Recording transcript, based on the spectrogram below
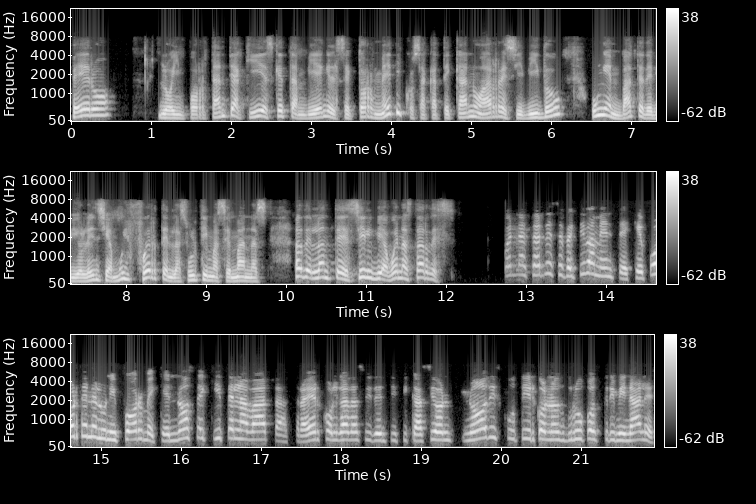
pero lo importante aquí es que también el sector médico zacatecano ha recibido un embate de violencia muy fuerte en las últimas semanas. Adelante, Silvia, buenas tardes. Buenas tardes, efectivamente, que porten el uniforme, que no se quiten la bata, traer colgada su identificación, no discutir con los grupos criminales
